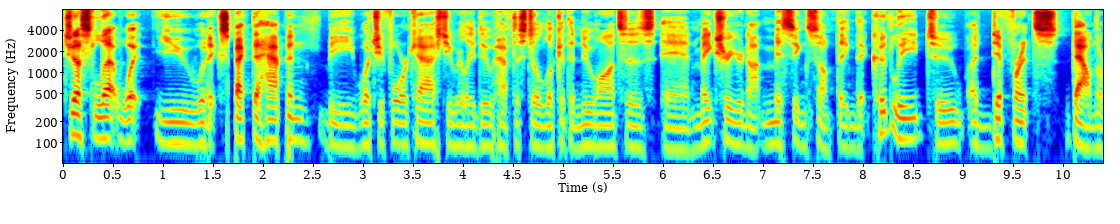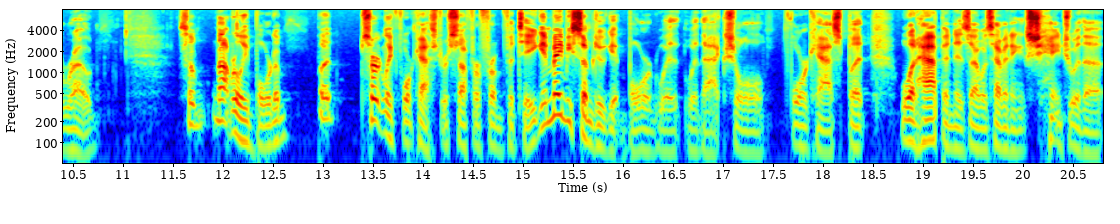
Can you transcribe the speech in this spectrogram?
just let what you would expect to happen be what you forecast. You really do have to still look at the nuances and make sure you're not missing something that could lead to a difference down the road. So, not really boredom, but certainly forecasters suffer from fatigue, and maybe some do get bored with with actual forecasts. But what happened is I was having an exchange with a,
